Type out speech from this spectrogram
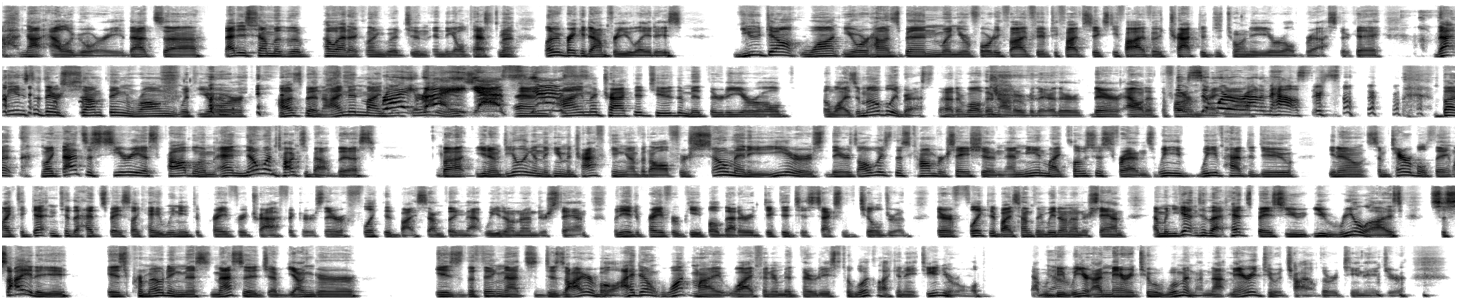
uh, not allegory. That's uh that is some of the poetic language in in the Old Testament. Let me break it down for you, ladies you don't want your husband when you're 45, 55, 65 attracted to 20 year old breast. Okay. That means that there's something wrong with your husband. I'm in my right, mid-30s right, yes, and yes. I'm attracted to the mid 30 year old Eliza Mobley breast. Uh, that well, they're not over there. They're they're out at the farm. They're somewhere right around in the house. They're somewhere. but like that's a serious problem, and no one talks about this. But, you know, dealing in the human trafficking of it all for so many years, there's always this conversation. And me and my closest friends, we we've had to do, you know, some terrible thing, like to get into the headspace, like, hey, we need to pray for traffickers. They're afflicted by something that we don't understand. We need to pray for people that are addicted to sex with children. They're afflicted by something we don't understand. And when you get into that headspace, you you realize society is promoting this message of younger is the thing that's desirable. I don't want my wife in her mid 30s to look like an 18 year old. That would be weird. I'm married to a woman. I'm not married to a child or a teenager.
